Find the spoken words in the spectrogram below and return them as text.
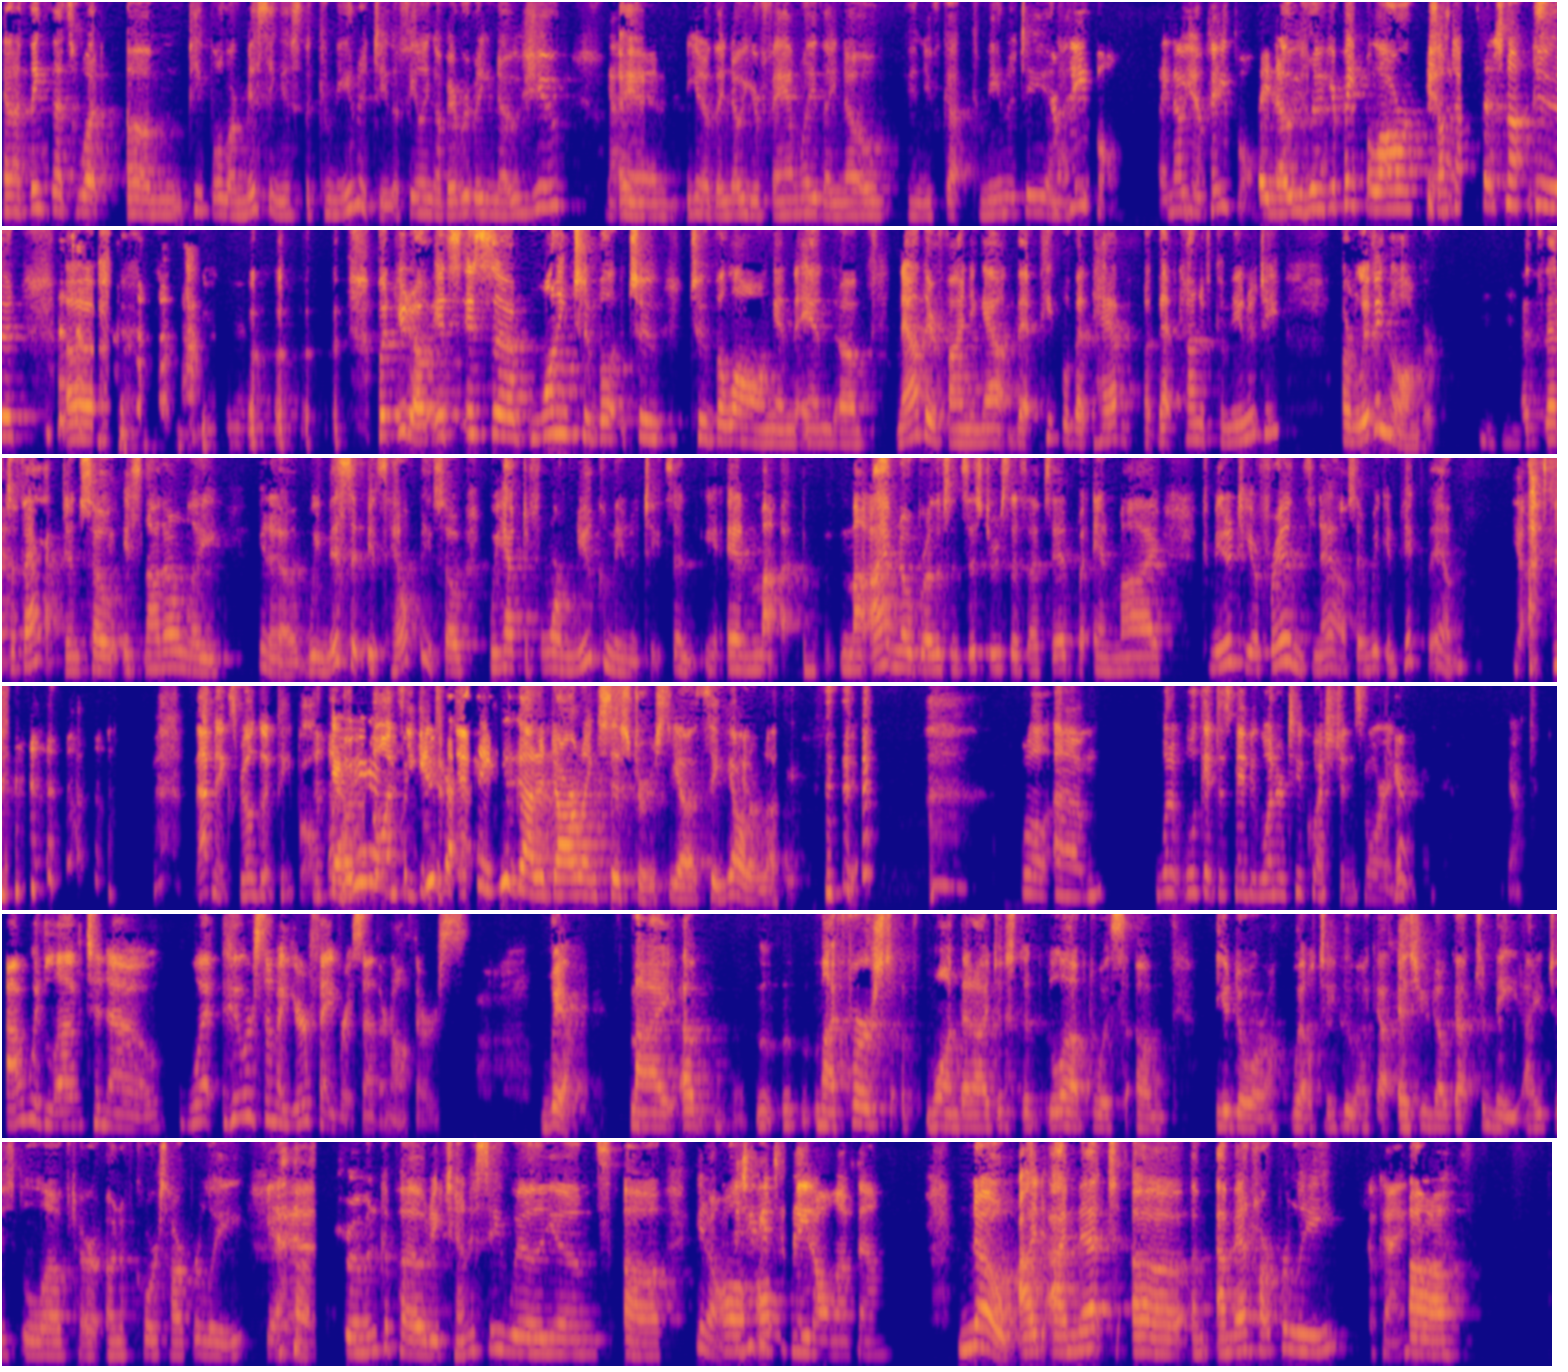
And I think that's what um, people are missing is the community, the feeling of everybody knows you. Yeah. And, you know, they know your family, they know, and you've got community. And your people. They know yeah. your people. They know who your people are. Yes. Sometimes that's not good. Uh, but you know, it's it's uh, wanting to be, to to belong, and and um, now they're finding out that people that have that kind of community are living longer. Mm-hmm. That's that's a fact, and so it's not only you know we miss it it's healthy. So we have to form new communities. And and my my i have no brothers and sisters as i've said but and my community of friends now so we can pick them. Yeah. That makes real good people. Yeah, well, you, you, you, got, see, you got a darling sisters. Yeah see y'all are lucky. Yeah. well um what we'll get just maybe one or two questions more in sure. yeah I would love to know what who are some of your favorite Southern authors? Well, my uh, m- my first one that I just loved was um, Eudora Welty, who I got, as you know, got to meet. I just loved her, and of course Harper Lee, Yeah. uh, Truman Capote, Tennessee Williams. Uh, you know, all. Did you get all- to meet all of them? no, I I met uh, um, I met Harper Lee. Okay. Uh,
